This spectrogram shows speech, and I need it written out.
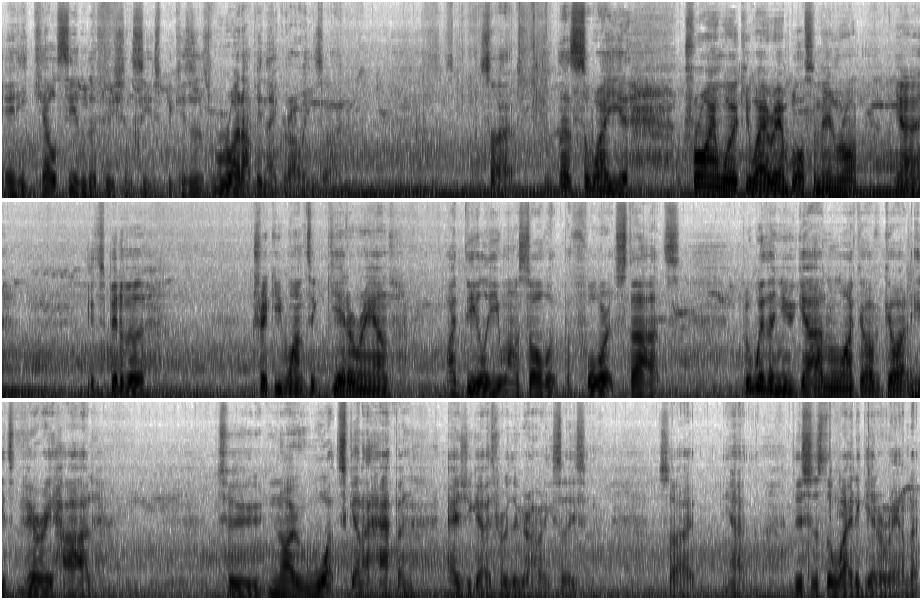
any calcium deficiencies because it's right up in that growing zone. So that's the way you try and work your way around blossom end rot. You know, it's a bit of a tricky one to get around. Ideally, you want to solve it before it starts. But with a new garden like I've got, it's very hard to know what's going to happen as you go through the growing season. So, you know, this is the way to get around it.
